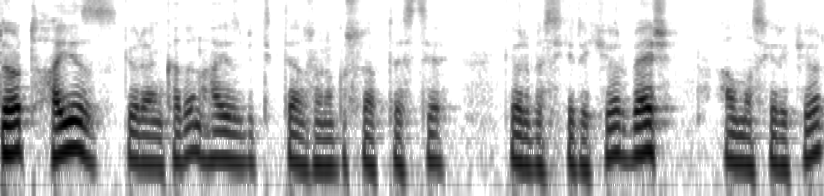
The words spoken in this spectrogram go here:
4. Hayız gören kadın hayız bittikten sonra gusül abdesti görmesi gerekiyor. 5. Alması gerekiyor.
